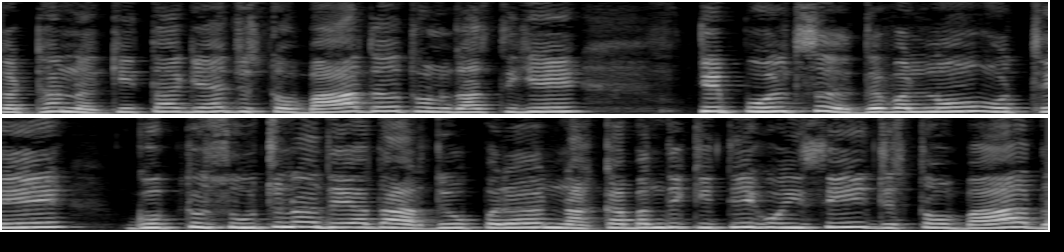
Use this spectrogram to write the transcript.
ਗਠਨ ਕੀਤਾ ਗਿਆ ਜਿਸ ਤੋਂ ਬਾਅਦ ਤੁਹਾਨੂੰ ਦੱਸ ਦਈਏ ਕਿ ਪੁਲਿਸ ਦੇ ਵੱਲੋਂ ਉੱਥੇ ਗੁਪਤ ਸੂਚਨਾ ਦੇ ਆਧਾਰ ਦੇ ਉੱਪਰ ਨਾਕਾਬੰਦੀ ਕੀਤੀ ਹੋਈ ਸੀ, ਜਿਸ ਤੋਂ ਬਾਅਦ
